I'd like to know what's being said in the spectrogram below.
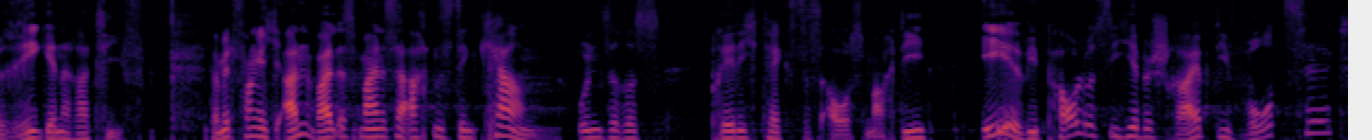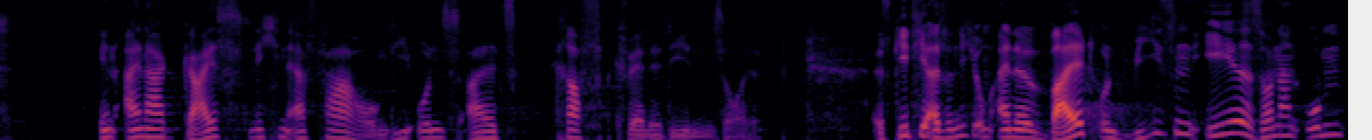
regenerativ. Damit fange ich an, weil es meines Erachtens den Kern unseres Predigtextes ausmacht. Die Ehe, wie Paulus sie hier beschreibt, die wurzelt in einer geistlichen Erfahrung, die uns als Kraftquelle dienen soll. Es geht hier also nicht um eine Wald- und Wiesenehe, sondern um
